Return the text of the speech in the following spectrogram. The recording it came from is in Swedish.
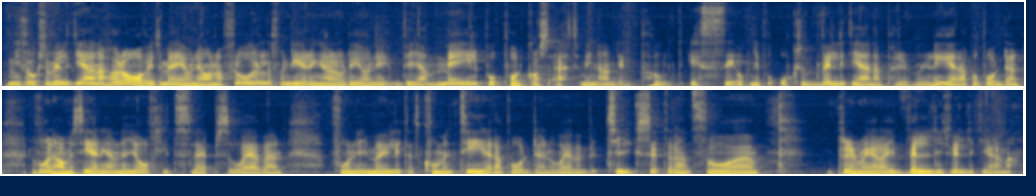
Ni får också väldigt gärna höra av er till mig om ni har några frågor eller funderingar och det gör ni via mail på podcast.minandel.se och ni får också väldigt gärna prenumerera på podden. Då får ni aviseringar när nya avsnitt släpps och även får ni möjlighet att kommentera podden och även betygsätta den. Så eh, prenumerera väldigt, väldigt gärna.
